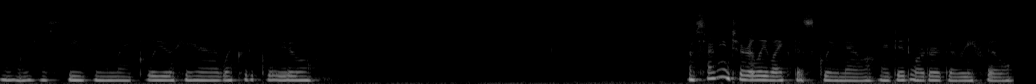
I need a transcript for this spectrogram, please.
And I'm just using my glue here, liquid glue. I'm starting to really like this glue now. I did order the refill.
